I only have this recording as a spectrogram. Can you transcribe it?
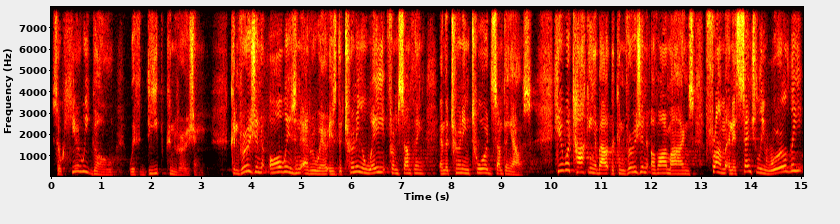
So here we go with deep conversion. Conversion always and everywhere is the turning away from something and the turning towards something else. Here we're talking about the conversion of our minds from an essentially worldly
